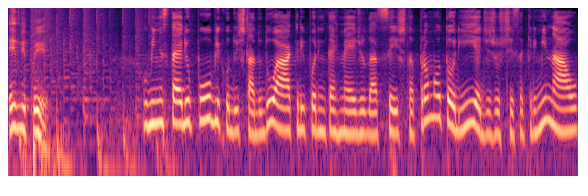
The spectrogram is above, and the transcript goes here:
MP. O Ministério Público do Estado do Acre, por intermédio da Sexta Promotoria de Justiça Criminal,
